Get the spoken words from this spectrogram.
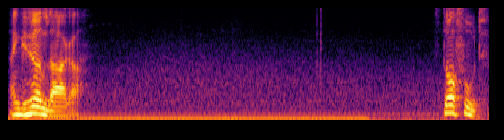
Ein Gehirnlager. Store Food.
